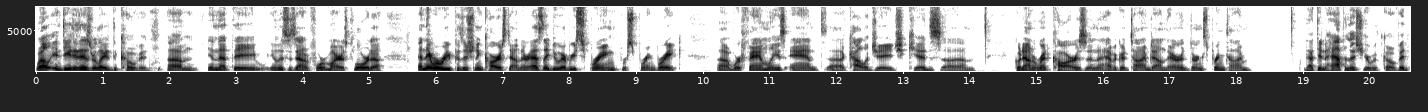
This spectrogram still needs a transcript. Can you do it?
Well, indeed, it is related to COVID, um, in that they, you know, this is down in Fort Myers, Florida, and they were repositioning cars down there as they do every spring for spring break uh, where families and uh, college age kids um, go down and rent cars and have a good time down there during springtime. That didn't happen this year with COVID.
